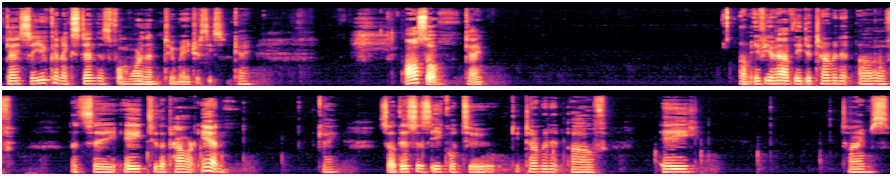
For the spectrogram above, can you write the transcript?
Okay, so you can extend this for more than two matrices, okay? Also, okay, um, if you have the determinant of, let's say, a to the power n, okay, so this is equal to determinant of a times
